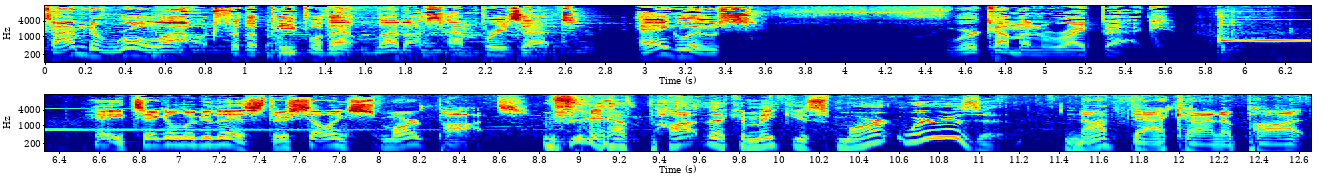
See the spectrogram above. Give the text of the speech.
Time to roll out for the people that let us hemp present. Hang loose. We're coming right back. Hey, take a look at this. They're selling smart pots. They have pot that can make you smart? Where is it? Not that kind of pot.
